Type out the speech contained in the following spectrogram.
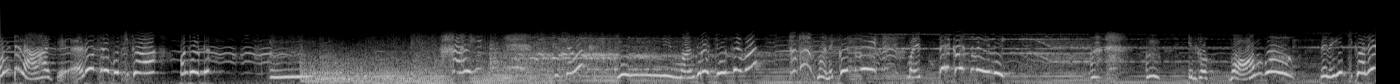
ఉంటరా ఏడవద్దురా బుజ్జిగా. ఉండు ఉండు. ఉమ్. హాయ్. ఎన్ని మందులు చూసావా? మన కోసమే మన ఇద్దరి కోసమే ఇది. ఇదిగో బాంబు వెలిగించుకొని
